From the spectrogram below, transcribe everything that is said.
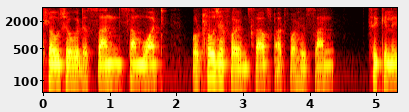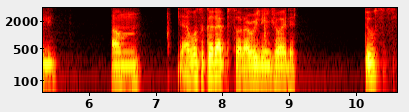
closure with the son somewhat. Or closure for himself, not for his son particularly. Um yeah, it was a good episode. I really enjoyed it. Deuces.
